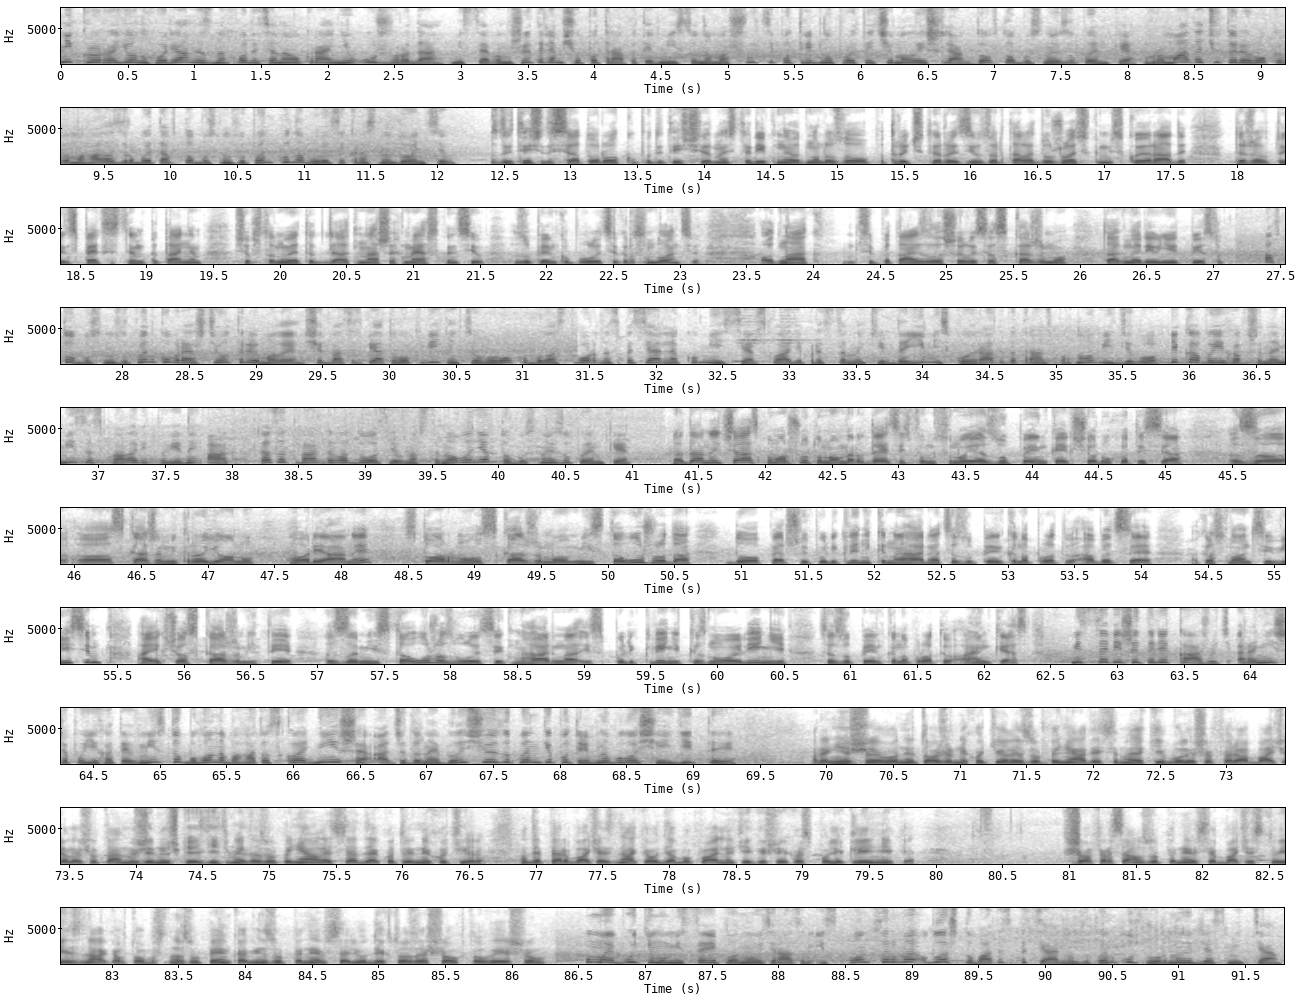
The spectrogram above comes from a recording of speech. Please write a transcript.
Мікрорайон Горяни знаходиться на окраїні Ужгорода. Місцевим жителям, щоб потрапити в місто на маршрутці, потрібно пройти чималий шлях до автобусної зупинки. Громада чотири роки вимагала зробити автобусну зупинку на вулиці Краснодонців. З 2010 року по 2014 рік неодноразово по 3-4 разів зверталася до Ужгородської міської ради, Державтоінспекції з цим питанням, щоб встановити для наших мешканців зупинку по вулиці Краснодонців. Однак ці питання залишилися, скажімо так, на рівні відписок. Автобусну зупинку врешті отримали. Ще 25 квітня цього року була створена спеціальна комісія в складі представників ДАІ, міської ради та транспортного відділу, яка, виїхавши на місце, склала відповідний акт та затвердила дозвіл на встановлення автобусної зупинки. На даний час по маршруту номер 10 функціонує зупинка. Якщо рухатися з, е, скажімо, мікрорайону Горяни в сторону, скажімо, міста Ужгорода до першої поліклініки Нагарня, це зупинка напроти АБЦ Краснонців 8. А якщо, скажімо, йти з міста Ужгород, з вулиці Нагарна із поліклініки з нової лінії, це зупинка напроти Агенкес. Місцеві жителі кажуть, раніше поїхати в місто було набагато складніше, адже до найближчої зупинки потрібно було ще й дійти. Раніше вони теж не хотіли зупинятися. Ну, які були шофера, бачили, що там жіночки з дітьми та зупинялися, а декотрі не хотіли. Ну тепер бачать знаки, от я буквально тільки що їхав з поліклініки. Шофер сам зупинився, бачить, стоїть знак автобусна зупинка. Він зупинився. Люди, хто зайшов, хто вийшов. У майбутньому місцеві планують разом із спонсорами облаштувати спеціальну зупинку з урною для сміття.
